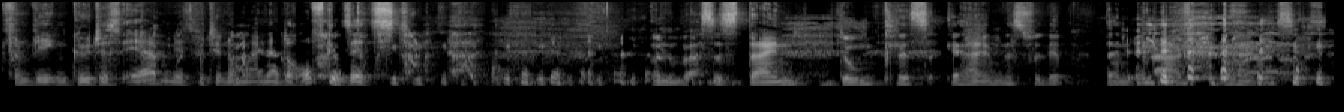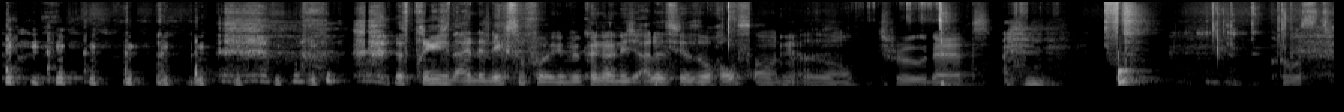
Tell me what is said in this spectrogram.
von, wegen Goethes Erben, jetzt wird hier nochmal einer draufgesetzt. Und was ist dein dunkles Geheimnis, Philipp? Dein Geheimnis? Das bringe ich in einer nächsten Folge. Wir können ja nicht alles hier so raushauen. Ja, also. True that. Prost.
